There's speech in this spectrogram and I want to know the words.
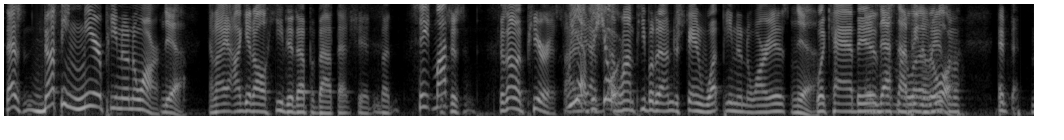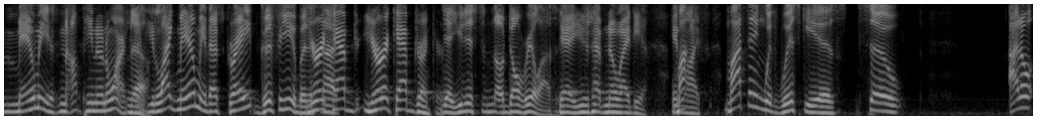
That's nothing near Pinot Noir. Yeah. And I, I get all heated up about that shit, but See, my because I'm a purist. I, Yeah, for I- sure. I want people to understand what Pinot Noir is. Yeah. What cab is. And that's not Pinot Noir. and Meiomi is not Pinot Noir. So No. if you like Meiomi, that's great. good for you, but You're it's a not, cab. You're a cab drinker. Yeah, you just don't don't realize it. Yeah, you just have no idea in my, life. My thing with whiskey is so I don't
